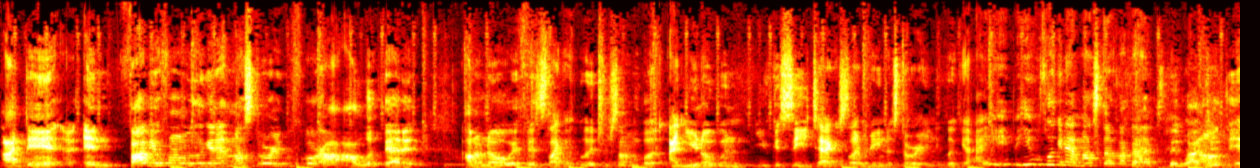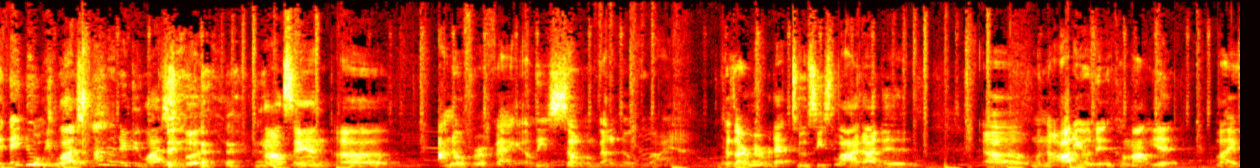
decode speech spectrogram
I dance and Fivio Foreign was looking at my story before. I, I looked at it. I don't know if it's like a glitch or something, but I, you know when you can see tag a celebrity in the story and you look at, he was looking at my stuff. I got They watch you know, it. Yeah, they do Folks be watching. watch. I know they be watching, but you know what I'm saying. Uh, I know for a fact at least some of them gotta know who I am because I remember that Toosie Slide I did uh, when the audio didn't come out yet. Like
